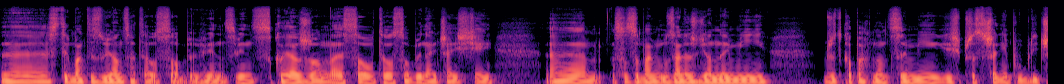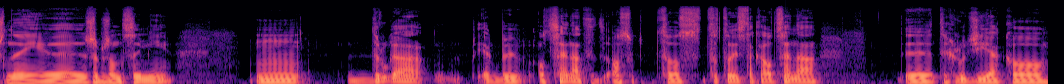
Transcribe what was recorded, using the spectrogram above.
e, stygmatyzująca te osoby, więc, więc skojarzone są te osoby najczęściej e, z osobami uzależnionymi, brzydko pachnącymi, gdzieś w przestrzeni publicznej, e, żebrzącymi. Mm, druga jakby ocena tych osób, to, to, to jest taka ocena tych ludzi jako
